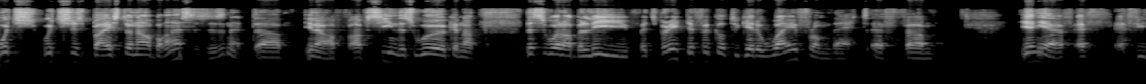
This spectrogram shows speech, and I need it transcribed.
which which is based on our biases, isn't it? Uh, you know, I've, I've seen this work, and I, this is what I believe. It's very difficult to get away from that if um, yeah, yeah. If, if if you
